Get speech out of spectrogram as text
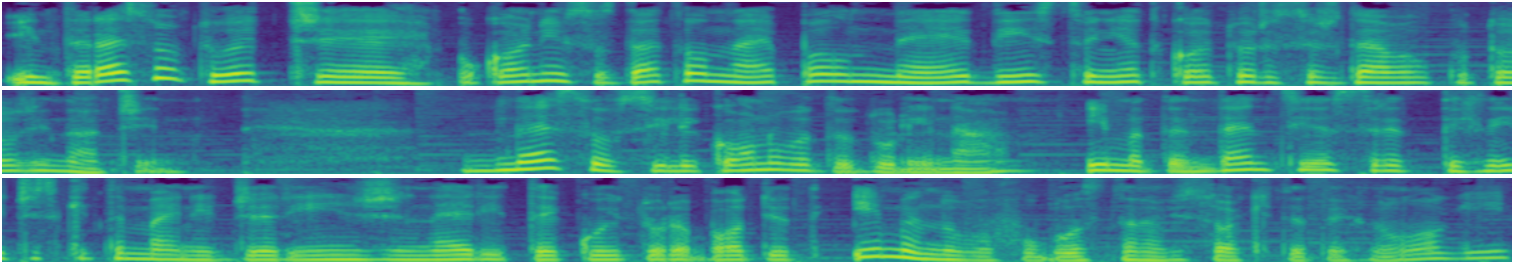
Интересното е, че покойният създател на Apple не е единственият, който е разсъждавал по този начин – Днес в Силиконовата долина има тенденция сред техническите менеджери и инженерите, които работят именно в областта на високите технологии,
